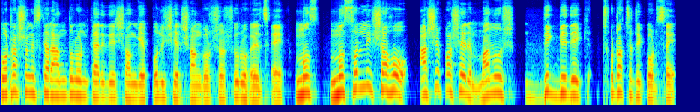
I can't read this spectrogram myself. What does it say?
কোটা সংস্কার আন্দোলনকারীদের সঙ্গে পুলিশের সংঘর্ষ শুরু হয়েছে। মুস- মুসল্লি সহ আশেপাশের মানুষ দিকবিদিক ছোটাছুটি করছে।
